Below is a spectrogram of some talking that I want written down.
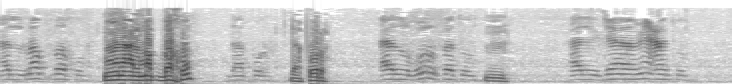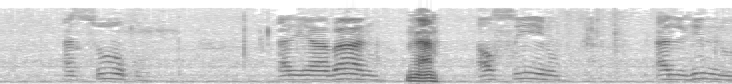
المطبخ. ما معنى المطبخ؟ دابور دابور الغرفة. مم. الجامعة. السوق. اليابان. نعم. الصين. الهند.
